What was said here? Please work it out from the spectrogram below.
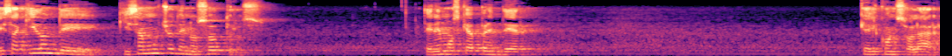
es aquí donde quizá muchos de nosotros tenemos que aprender que el consolar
